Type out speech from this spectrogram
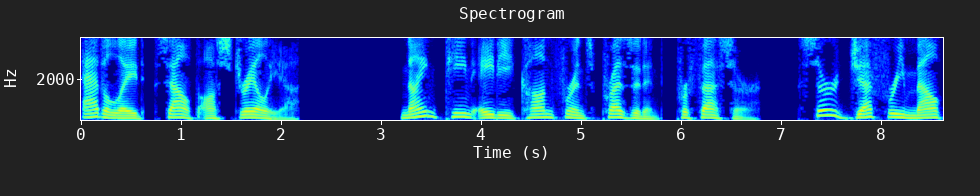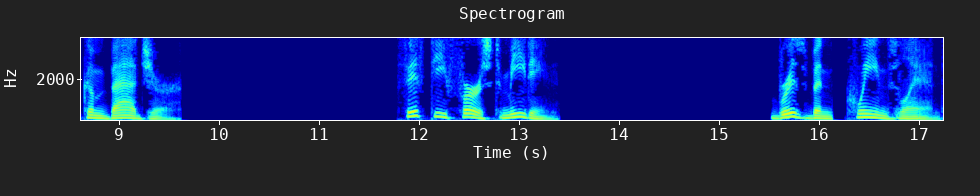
Adelaide, South Australia 1980 Conference President, Professor. Sir Geoffrey Malcolm Badger 51st meeting Brisbane, Queensland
